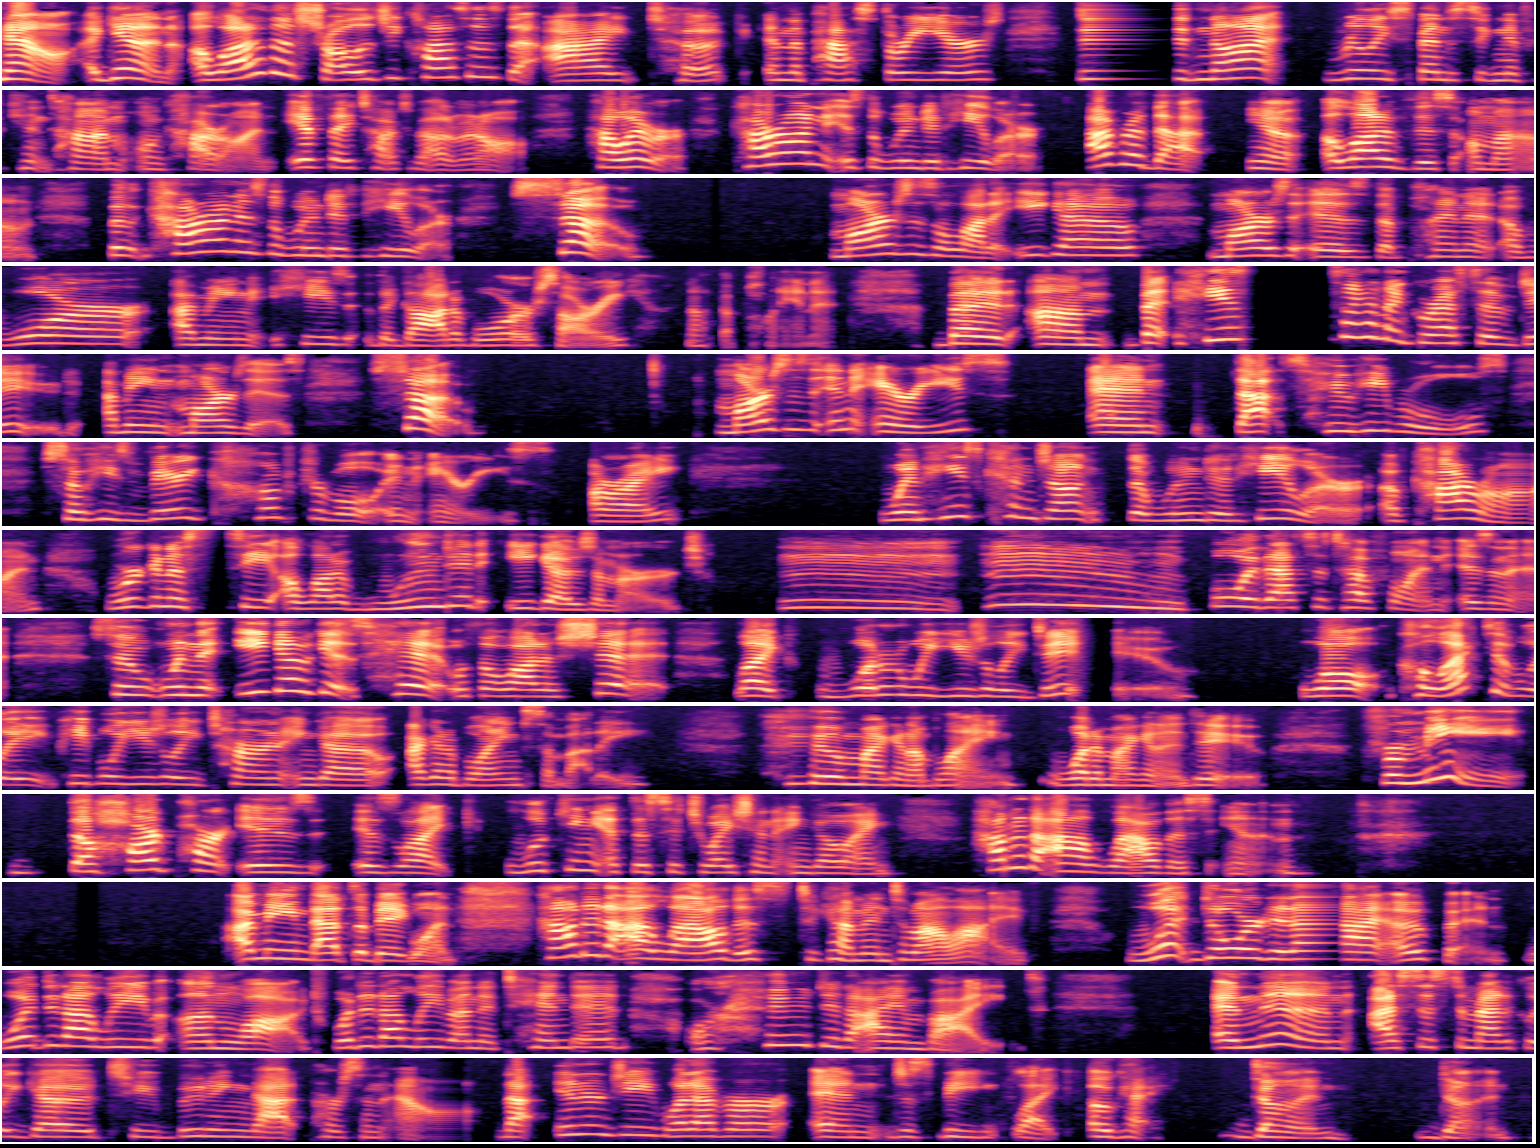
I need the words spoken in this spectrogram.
Now, again, a lot of the astrology classes that I took in the past three years did, did not really spend a significant time on Chiron, if they talked about him at all. However, Chiron is the wounded healer. I've read that, you know, a lot of this on my own, but Chiron is the wounded healer. So, Mars is a lot of ego. Mars is the planet of war. I mean, he's the god of war, sorry, not the planet. But um but he's an aggressive dude. I mean, Mars is. So, Mars is in Aries and that's who he rules. So he's very comfortable in Aries, all right? When he's conjunct the wounded healer of Chiron, we're going to see a lot of wounded egos emerge. Mm, mm, boy, that's a tough one, isn't it? So when the ego gets hit with a lot of shit, like what do we usually do? Well, collectively, people usually turn and go, I got to blame somebody. Who am I to blame? What am I to do? For me, the hard part is is like looking at the situation and going, how did I allow this in? I mean, that's a big one. How did I allow this to come into my life? What door did I open? What did I leave unlocked? What did I leave unattended? Or who did I invite? And then I systematically go to booting that person out, that energy, whatever, and just be like, okay, done, done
